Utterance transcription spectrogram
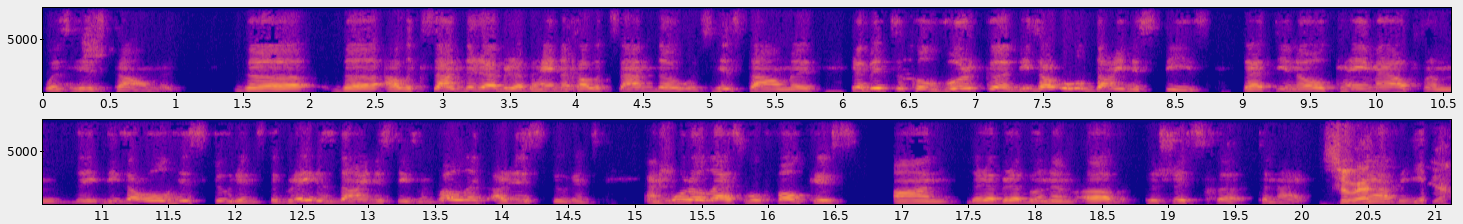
was his Talmid. The the Alexander Rebbe, Rebbe Henoch Alexander was his Talmid. Rebbe Itzikol Vurka, these are all dynasties that you know came out from the, these are all his students. The greatest dynasties in Poland are his students, and more or less we'll focus on the Rebbe Reb Bunim of Peshischa tonight. So now, the Yid, yeah.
